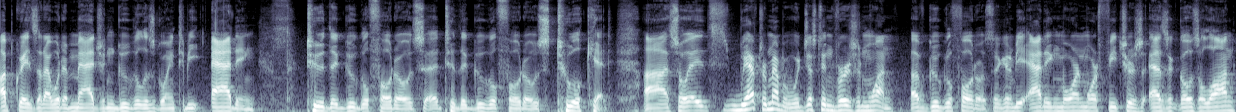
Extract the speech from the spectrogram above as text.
upgrades that I would imagine Google is going to be adding to the Google Photos uh, to the Google Photos toolkit. Uh, so it's we have to remember we're just in version one of Google Photos. They're going to be adding more and more features as it goes along,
